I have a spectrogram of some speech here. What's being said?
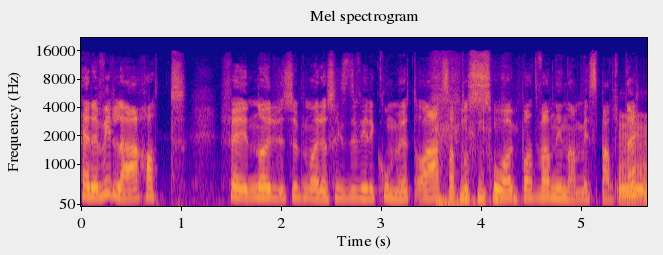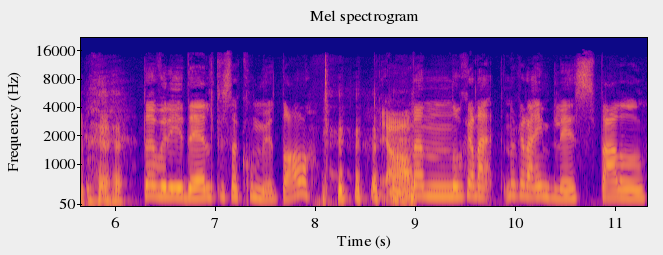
Dette ville jeg hatt før når Super Mario 64 kom ut, og jeg satt og så på at venninna mi spilte. Det hadde vært ideelt hvis det kom ut da. da. Ja, Men nå kan, jeg, nå kan jeg endelig spille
